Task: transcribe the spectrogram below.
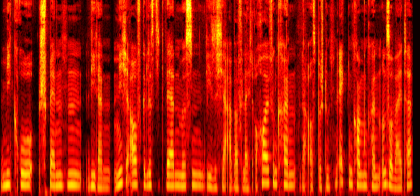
Mikrospenden, die dann nicht aufgelistet werden müssen, die sich ja aber vielleicht auch häufen können oder aus bestimmten Ecken kommen können und so weiter.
